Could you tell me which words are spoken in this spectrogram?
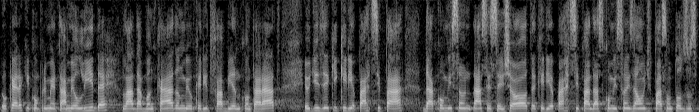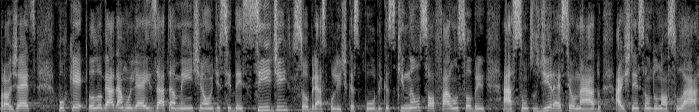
eu quero aqui cumprimentar meu líder lá da bancada, meu querido Fabiano Contarato. Eu dizia que queria participar da comissão da CCJ, queria participar das comissões onde passam todos os projetos, porque o lugar da mulher é exatamente onde se decide sobre as políticas públicas que não só falam sobre assuntos direcionados à extensão do nosso lar,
